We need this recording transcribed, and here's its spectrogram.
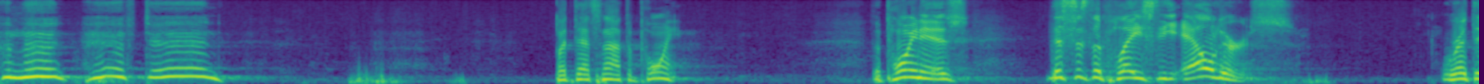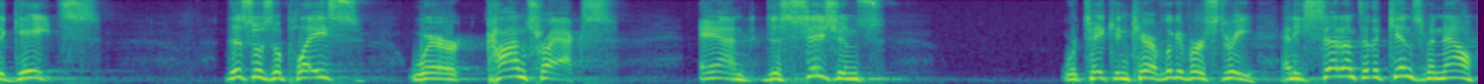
not half dead. But that's not the point. The point is, this is the place the elders were at the gates. This was a place where contracts and decisions were taken care of. Look at verse 3. And he said unto the kinsman, Now,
